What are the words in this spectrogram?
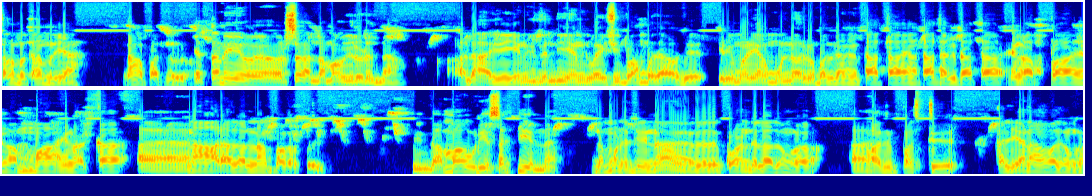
தலைமுறை தலைமுறையா நாங்க பார்த்துருக்கோம் எத்தனை வருஷம் அந்த அம்மா உயிரோட இருந்தாங்க அதான் எனக்கு தெரிஞ்சு எனக்கு வயசு இப்போ ஐம்பது ஆகுது. இதுக்கு முன்னாடி எங்க முன்னோர்கள் பார்த்துருக்காங்க எங்க தாத்தா எங்க தாத்தாக்கு தாத்தா எங்க அப்பா எங்க அம்மா எங்க அக்கா. நான் ஆறாவது ஆள் நாங்க பாக்குற கோயில். இந்த அம்மாவுடைய சக்தி என்ன? நம்ம சட்டினா அதாவது குழந்தை இல்லாதவங்க. அது ஃபர்ஸ்ட் கல்யாணம் ஆகாதவங்க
